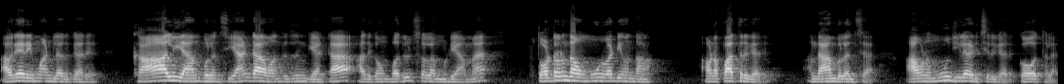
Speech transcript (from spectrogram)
அவரே ரிமாண்டில் இருக்காரு. காலி ஆம்புலன்ஸ் ஏன்டா வந்ததுன்னு கேட்டால் அதுக்கு அவன் பதில் சொல்ல முடியாமல் தொடர்ந்து அவன் மூணு வாட்டி வந்தான். அவனை பார்த்துருக்காரு. அந்த ஆம்புலன்ஸை. அவனை மூஞ்சிலே அடிச்சிருக்காரு கோவத்தில்.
